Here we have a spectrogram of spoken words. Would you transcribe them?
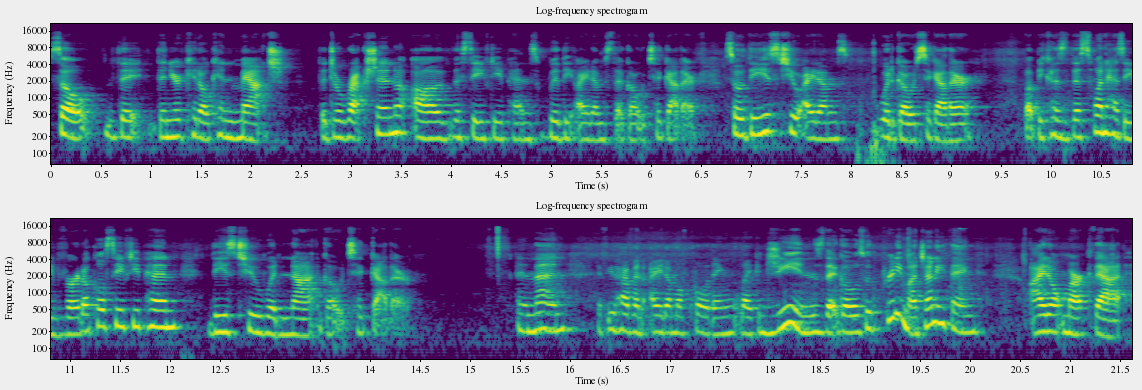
so the, then your kiddo can match the direction of the safety pins with the items that go together. So these two items would go together, but because this one has a vertical safety pin, these two would not go together. And then if you have an item of clothing like jeans that goes with pretty much anything, I don't mark that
